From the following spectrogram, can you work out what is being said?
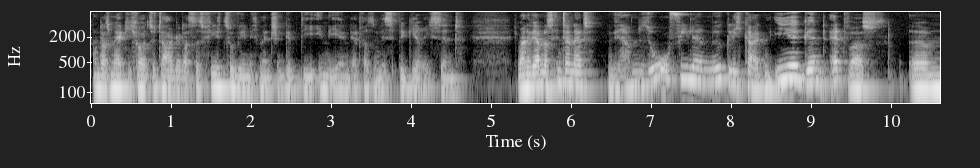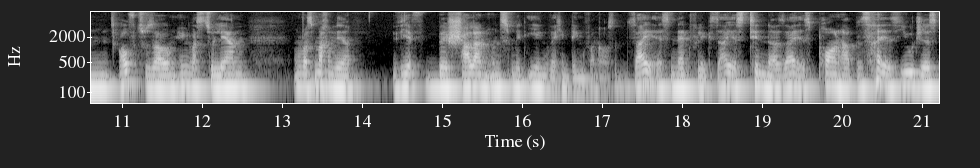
Und das merke ich heutzutage, dass es viel zu wenig Menschen gibt, die in irgendetwas wissbegierig sind. Ich meine, wir haben das Internet, wir haben so viele Möglichkeiten, irgendetwas ähm, aufzusaugen, irgendwas zu lernen. Und was machen wir? wir beschallern uns mit irgendwelchen Dingen von außen. Sei es Netflix, sei es Tinder, sei es Pornhub, sei es UGIS,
